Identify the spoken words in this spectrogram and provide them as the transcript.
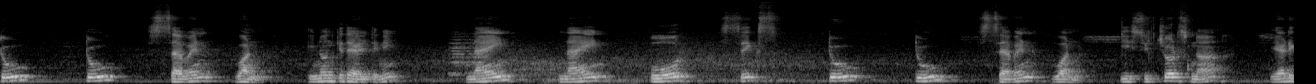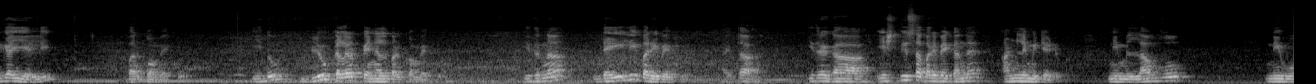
two two seven one ಇನ್ನೊಂದು ಕಿತ ಹೇಳ್ತೀನಿ. Nine nine four six two two seven one ಈ ಸ್ವಿಚ್ ಎಡಗೈಯಲ್ಲಿ ಬರ್ಕೊಬೇಕು. ಇದು ಬ್ಲೂ ಕಲರ್ ಪೆನ್ನಲ್ಲಿ ಬರ್ಕೊಬೇಕು. ಇದನ್ನು ಡೈಲಿ ಬರಿಬೇಕು, ಆಯಿತಾ? ಇದ್ರಾಗ ಎಷ್ಟು ದಿವಸ ಬರಿಬೇಕಂದ್ರೆ ಅನ್ಲಿಮಿಟೆಡು ನಿಮ್ಮ ಲವ್ವು ನೀವು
